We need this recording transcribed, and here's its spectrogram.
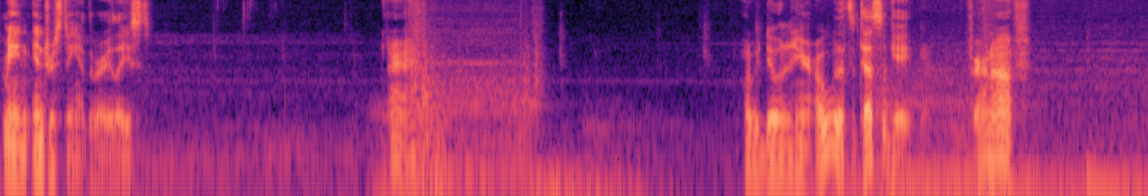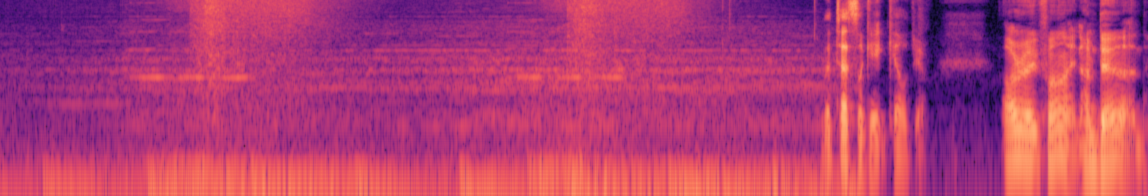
I mean, interesting at the very least. Alright. What are we doing in here? Oh, that's a Tesla gate. Fair enough. The Tesla gate killed you. All right, fine. I'm dead.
